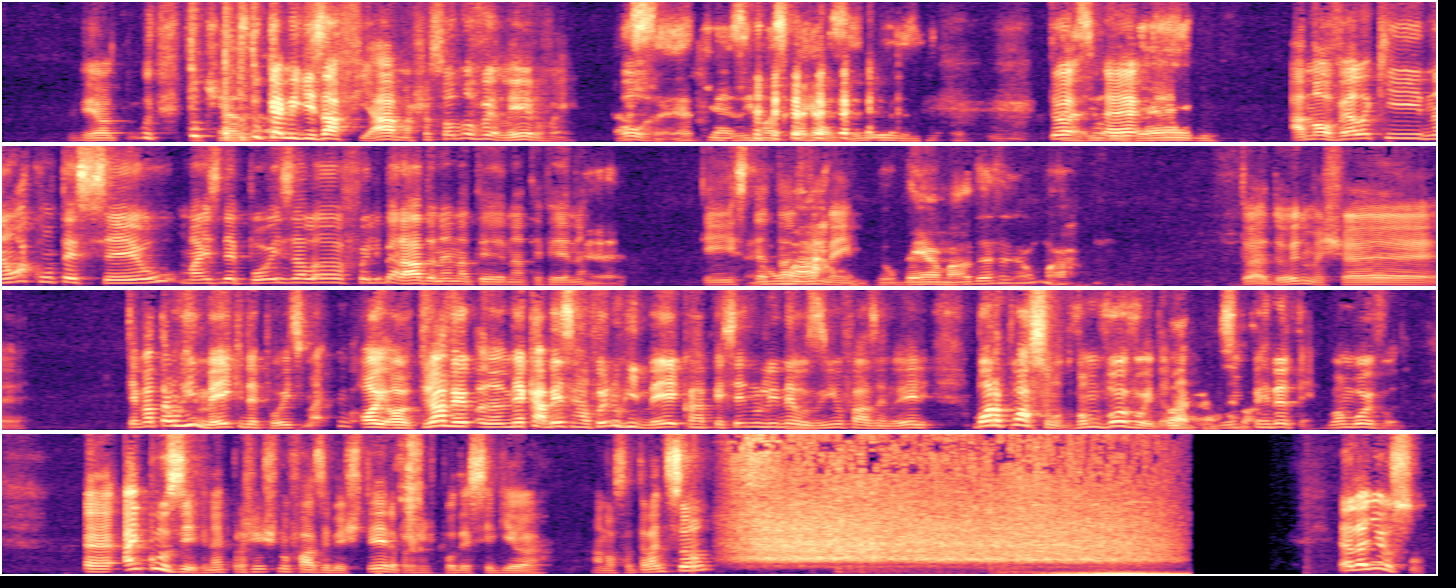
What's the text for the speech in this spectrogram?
Tu, tu, tu, quer me desafiar, mas eu sou noveleiro, velho. Tá certo, tinha as irmãs Cajazeiras. então, é, a novela que não aconteceu, mas depois ela foi liberada, né, na, na TV, né? É. Tem esse é detalhe um também. O Bem Amado é um marco. Tu é doido, mas é. Teve até um remake depois. Mas, olha, olha, tu já viu, minha cabeça já foi no remake, eu já pensei no Lineuzinho fazendo ele. Bora pro assunto, vamos voivoda, né? Vamos perder tempo, vamos voivoda. É, ah, inclusive, né, pra gente não fazer besteira, pra gente poder seguir a, a nossa tradição. Elenilson,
